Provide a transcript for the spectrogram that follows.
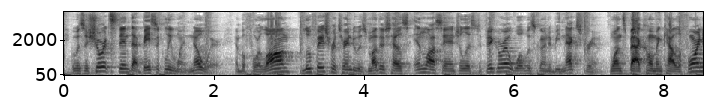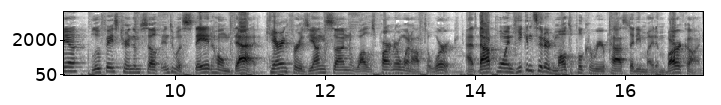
It was a short stint that basically went nowhere, and before long, Blueface returned to his mother's house in Los Angeles to figure out what was going to be next for him. Once back home in California, Blueface turned himself into a stay at home dad, caring for his young son while his partner went off to work. At that point, he considered multiple career paths that he might embark on,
